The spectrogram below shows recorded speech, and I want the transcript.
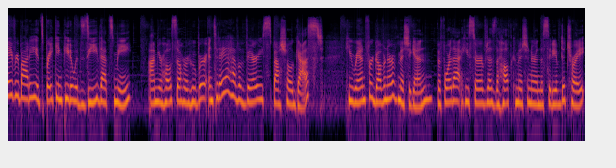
Hey, everybody, it's Breaking PETA with Z. That's me. I'm your host, Zohar Huber, and today I have a very special guest. He ran for governor of Michigan. Before that, he served as the health commissioner in the city of Detroit.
